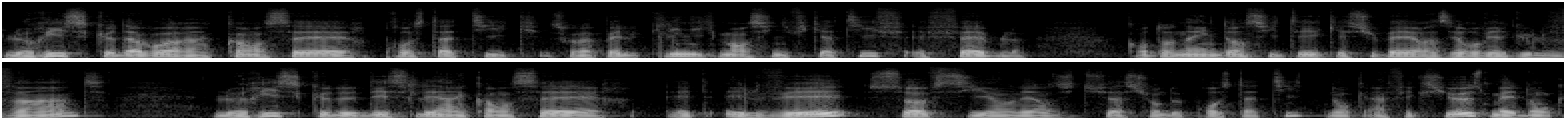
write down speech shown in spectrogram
le risque d'avoir un cancer prostatique, ce qu'on appelle cliniquement significatif, est faible. Quand on a une densité qui est supérieure à 0,20, le risque de déceler un cancer est élevé, sauf si on est une situation de prostatite, donc infectieuse. Mais donc,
